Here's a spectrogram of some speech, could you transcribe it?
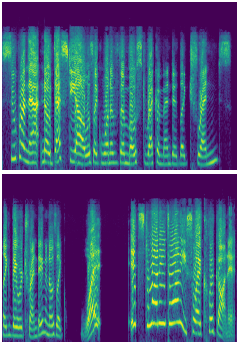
Supernat no Destiel was like one of the most recommended like trends. Like they were trending, and I was like, "What? It's 2020!" So I click on it,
